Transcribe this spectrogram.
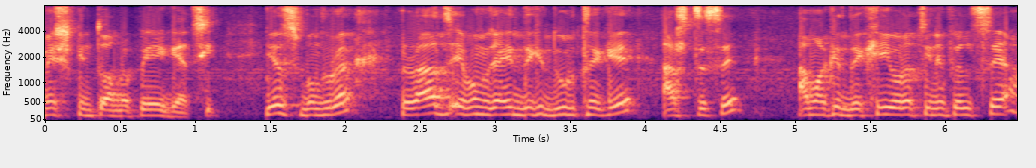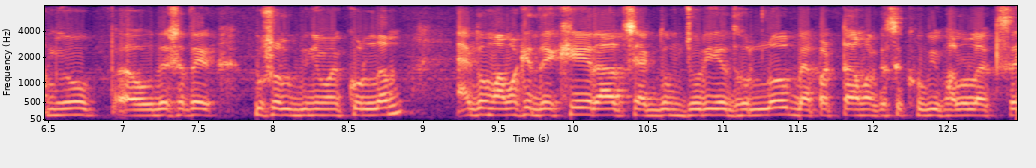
মেশ কিন্তু আমরা পেয়ে গেছি। ইয়েস বন্ধুরা, রাজ এবং জাহিদ দেখি দূর থেকে আসতেছে। আমাকে দেখেই ওরা চিনে ফেলছে, আমিও ওদের সাথে কুশল বিনিময় করলাম। একদম আমাকে দেখে রাজ একদম জড়িয়ে ধরলো, ব্যাপারটা আমার কাছে খুবই ভালো লাগছে।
